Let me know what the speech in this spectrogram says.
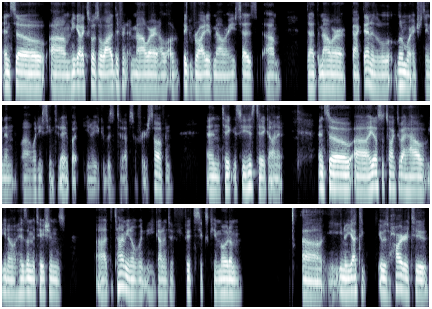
And so um, he got exposed to a lot of different malware, a, a big variety of malware. He says um, that the malware back then is a little, more interesting than uh, what he's seen today. But you know, you could listen to the episode for yourself and and take see his take on it. And so uh, he also talked about how you know his limitations uh, at the time, you know, when he got into 56k modem, uh, you know, you had to. It was harder to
